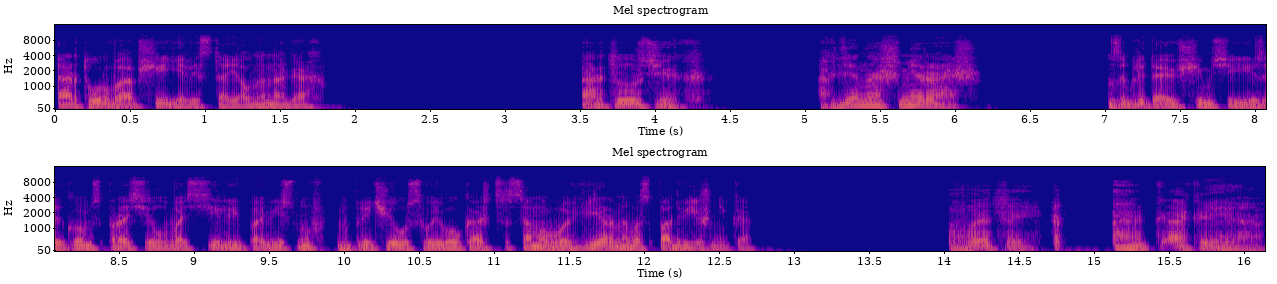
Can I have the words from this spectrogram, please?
Артур вообще еле стоял на ногах. «Артурчик, а где наш «Мираж»?» Заплетающимся языком спросил Василий, повиснув на плече у своего, кажется, самого верного сподвижника. «В этой... как ее...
